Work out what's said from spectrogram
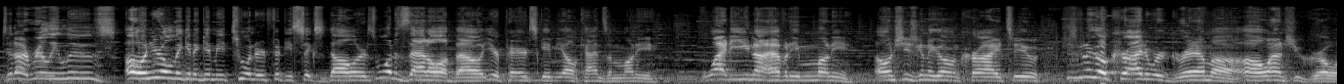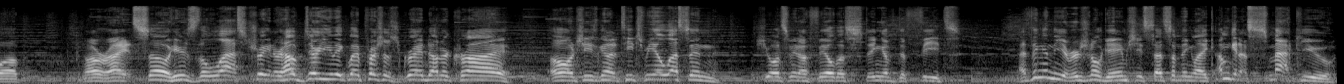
Did I really lose? Oh, and you're only gonna give me $256. What is that all about? Your parents gave me all kinds of money. Why do you not have any money? Oh, and she's gonna go and cry too. She's gonna go cry to her grandma. Oh, why don't you grow up? Alright, so here's the last trainer. How dare you make my precious granddaughter cry? Oh, and she's gonna teach me a lesson. She wants me to feel the sting of defeat. I think in the original game she said something like, I'm gonna smack you.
